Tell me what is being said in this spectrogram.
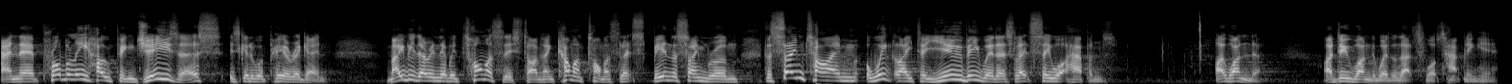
And they're probably hoping Jesus is going to appear again. Maybe they're in there with Thomas this time, saying, Come on, Thomas, let's be in the same room. The same time, a week later, you be with us. Let's see what happens. I wonder. I do wonder whether that's what's happening here.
